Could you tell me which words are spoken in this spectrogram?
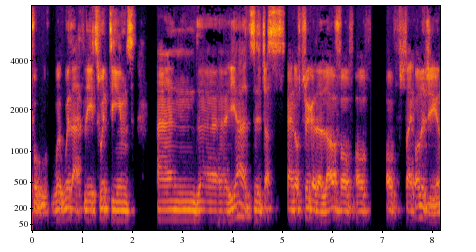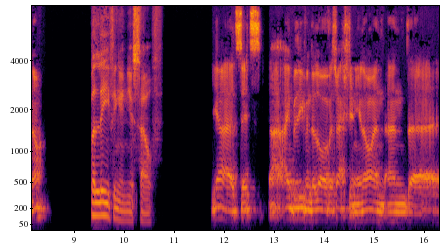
for, with athletes, with teams. And uh, yeah, it's just kind of triggered a love of, of, of psychology, you know? Believing in yourself. Yeah, it's, it's, I believe in the law of attraction, you know, and, and, uh,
